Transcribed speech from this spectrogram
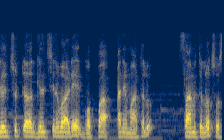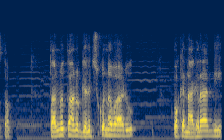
గెలుచుట గెలిచిన వాడే గొప్ప అనే మాటలు సామెతల్లో చూస్తాం. తన్ను తాను గెలుచుకున్నవాడు ఒక నగరాన్ని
